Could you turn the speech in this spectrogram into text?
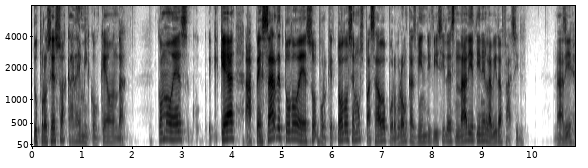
tu proceso académico, ¿qué onda? ¿Cómo es? Que a, a pesar de todo eso, porque todos hemos pasado por broncas bien difíciles, nadie tiene la vida fácil. Nadie,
